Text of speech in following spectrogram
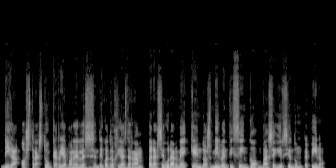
diga, ostras, tú, querría ponerle 64 GB de RAM para asegurarme que en 2025 va a seguir siendo un pepino.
